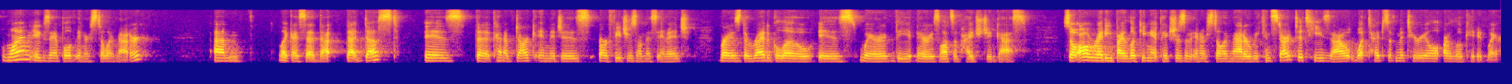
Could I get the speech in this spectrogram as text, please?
one example of interstellar matter. Um, like I said, that, that dust is the kind of dark images or features on this image, whereas the red glow is where the, there is lots of hydrogen gas. So already by looking at pictures of interstellar matter, we can start to tease out what types of material are located where.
